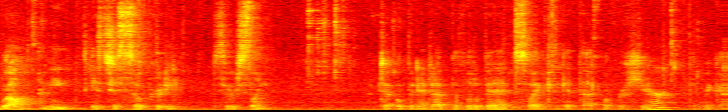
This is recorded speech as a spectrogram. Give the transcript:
Well, I mean, it's just so pretty. Seriously. I have to open it up a little bit so I can get that over here. There we go.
